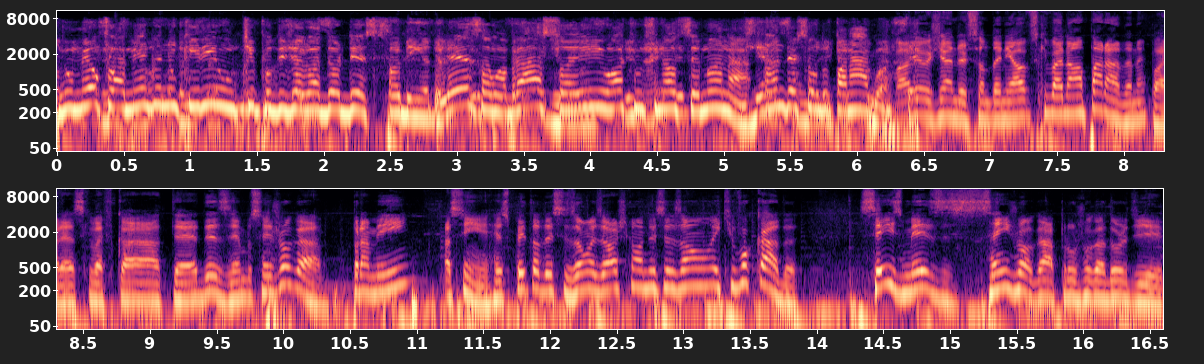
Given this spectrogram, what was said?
No meu Flamengo eu não queria um tipo de jogador desse. Beleza? Um abraço aí, um ótimo final de semana. Anderson do Panágua. Valeu, Janderson Dani Alves, que vai dar uma parada, né? Parece que vai ficar até dezembro sem jogar. Pra mim, assim, respeito a decisão, mas eu acho que é uma decisão equivocada. Seis meses sem jogar pra um jogador de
